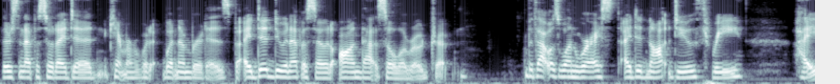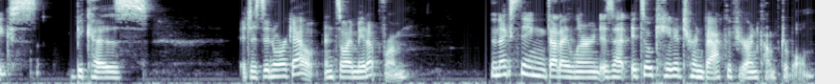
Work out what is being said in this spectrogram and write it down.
There's an episode I did. I can't remember what, what number it is, but I did do an episode on that solo road trip. But that was one where I, I did not do three hikes because it just didn't work out. And so I made up for him. The next thing that I learned is that it's okay to turn back if you're uncomfortable.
